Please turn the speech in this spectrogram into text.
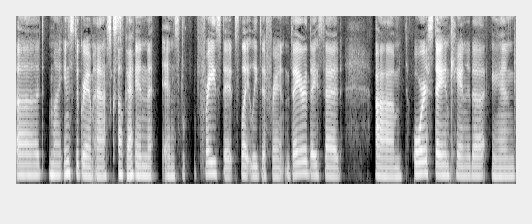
uh my Instagram asks Okay. and and s- phrased it slightly different. There they said um or stay in Canada and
